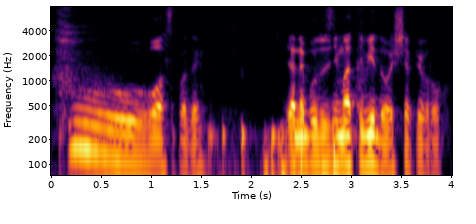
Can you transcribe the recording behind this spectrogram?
Фу, господи. Я не буду знімати відео ще півроку.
